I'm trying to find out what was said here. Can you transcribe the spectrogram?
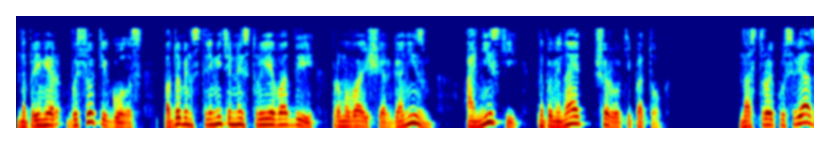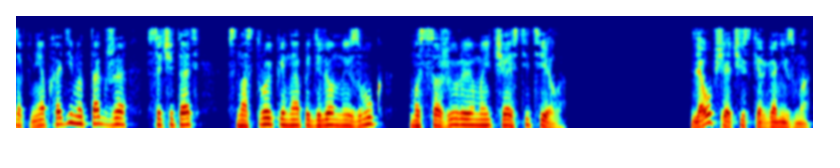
Например, высокий голос подобен стремительной струе воды, промывающей организм, а низкий напоминает широкий поток. Настройку связок необходимо также сочетать с настройкой на определенный звук массажируемой части тела. Для общей очистки организма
